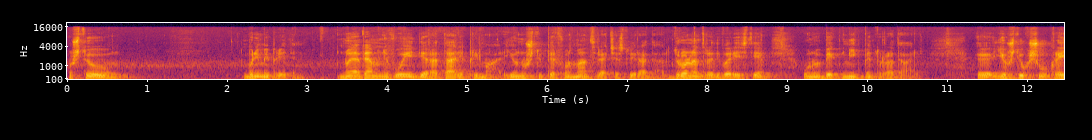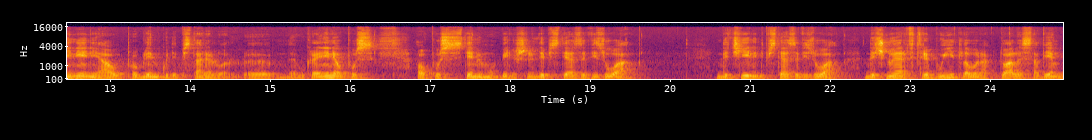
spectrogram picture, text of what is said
Nu știu, bunii mei prieteni, noi aveam nevoie de radare primare. Eu nu știu performanțele acestui radar. Drona, într-adevăr, este un obiect mic pentru radare. Eu știu că și ucrainenii au probleme cu depistarea lor. Ucrainenii au pus, au pus sisteme mobile și le depistează vizual. Deci ei le depistează vizual. Deci noi ar fi trebuit la ora actuală să avem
